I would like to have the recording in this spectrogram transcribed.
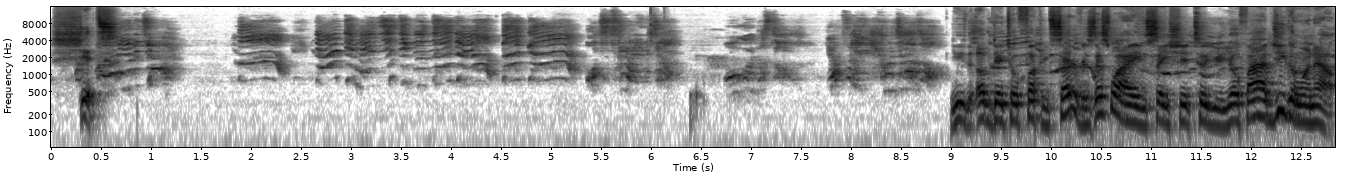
Shit. You need to update your fucking service. That's why I didn't say shit to you. Your 5G going out.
